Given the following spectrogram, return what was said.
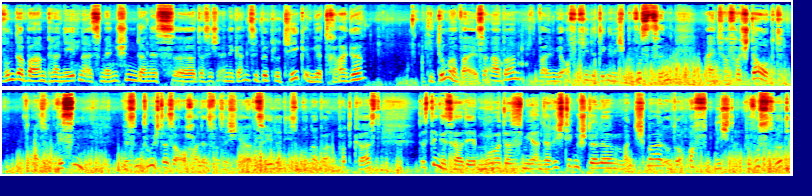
wunderbaren Planeten als Menschen, dann ist, äh, dass ich eine ganze Bibliothek in mir trage, die dummerweise aber, weil mir oft viele Dinge nicht bewusst sind, einfach verstaubt. Also Wissen, Wissen tue ich das auch alles, was ich hier erzähle, diesen wunderbaren Podcast. Das Ding ist halt eben nur, dass es mir an der richtigen Stelle manchmal oder oft nicht bewusst wird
